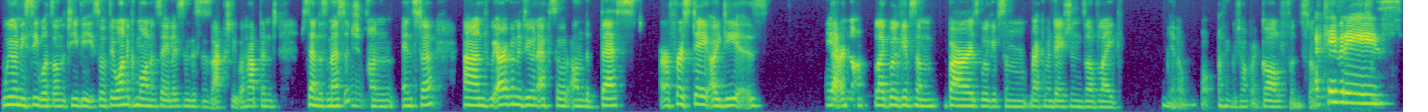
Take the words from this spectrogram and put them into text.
we only see what's on the TV. So if they want to come on and say, listen, this is actually what happened, send us a message on Insta. And we are going to do an episode on the best our first date ideas yeah. that are not like we'll give some bars, we'll give some recommendations of like, you know, what I think we talk about golf and stuff. Activities,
